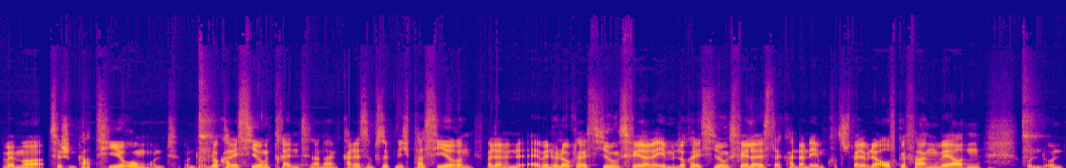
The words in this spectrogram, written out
wenn man zwischen Kartierung und, und Lokalisierung trennt. Na, dann kann es im Prinzip nicht passieren, weil dann eventuell Lokalisierungsfehler dann eben ein Lokalisierungsfehler ist, der kann dann eben kurz später wieder aufgefangen werden und, und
